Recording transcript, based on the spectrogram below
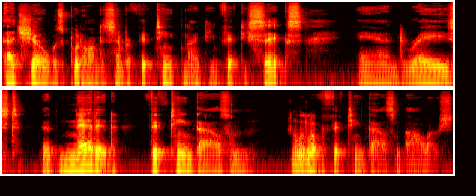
that show was put on December 15th, 1956, and raised it netted fifteen thousand, a little over fifteen thousand dollars,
